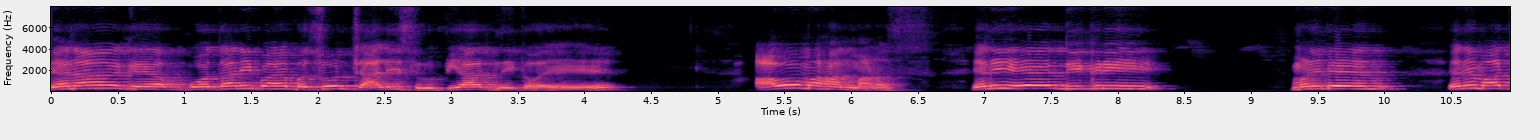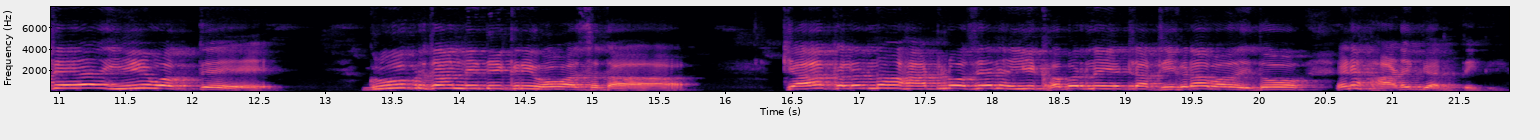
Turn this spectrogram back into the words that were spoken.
એના પોતાની પાસે બસો ચાલીસ રૂપિયા જ નીકળે આવો મહાન માણસ એની એ દીકરી મણિબેન એને માથે એ વખતે ગૃહપ્રધાનની દીકરી હોવા છતાં કયા કલરનો હાડલો છે ને એ ખબર નહીં, એટલા ઠીકડા વાળી. તો એને હાડી પહેરતી હતી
